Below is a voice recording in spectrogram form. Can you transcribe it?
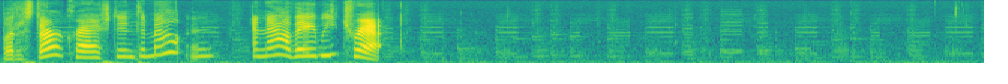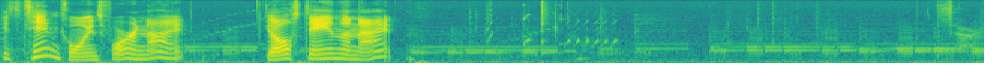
but a star crashed into mountain, and now they be trapped. It's ten coins for a night. Y'all stay in the night? Sorry.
